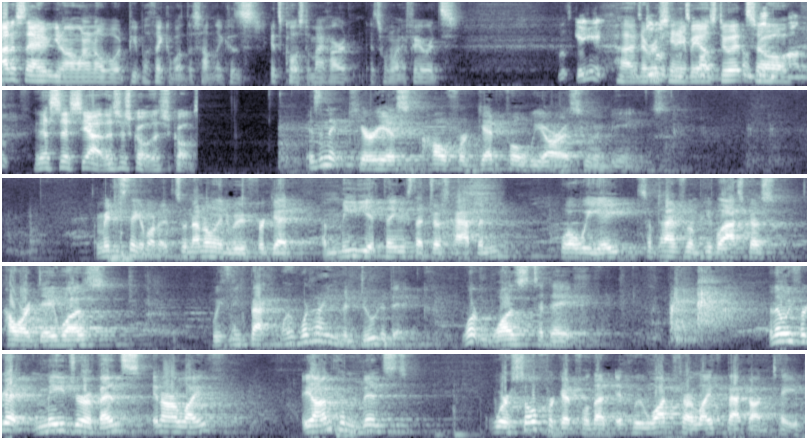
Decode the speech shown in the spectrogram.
honestly, I, you know, I want to know what people think about this homily because it's close to my heart. It's one of my favorites. Let's get it. I've Let's never do it. seen Let's anybody else do it, so let's just yeah, let's just go. Let's just go. Isn't it curious how forgetful we are as human beings? I mean, just think about it. So, not only do we forget immediate things that just happened while we ate, sometimes when people ask us how our day was, we think back, what, what did I even do today? What was today? And then we forget major events in our life. Yeah, I'm convinced we're so forgetful that if we watched our life back on tape,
